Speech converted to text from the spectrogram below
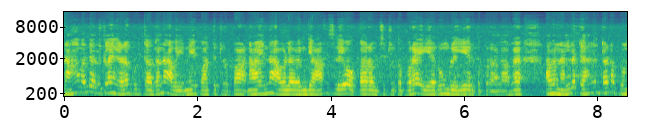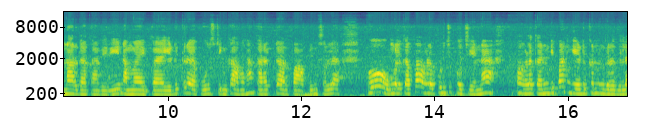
நான் வந்து அதுக்கெல்லாம் இடம் கொடுத்தா தானே அவள் என்னையை பார்த்துட்டு இருப்பா நான் என்ன அவளை இங்கே ஆஃபீஸ்லேயே உட்கார வச்சுட்டு இருக்க போகிறேன் என் ரூம்லேயே இருக்க போகிறாள் அவள் அவள் நல்ல டேலண்டான பொண்ணாக இருக்கா காவேரி. நம்ம இப்போ எடுக்கிற போஸ்டிங்க்கு அவள் தான் கரெக்டாக இருப்பாள் அப்படின்னு சொல்ல ஓ உங்களுக்கு அப்போ அவளை பிடிச்சி போச்சு என்ன? அவளை கண்டிப்பாக நீங்கள் எடுக்கணுங்கிறதுல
